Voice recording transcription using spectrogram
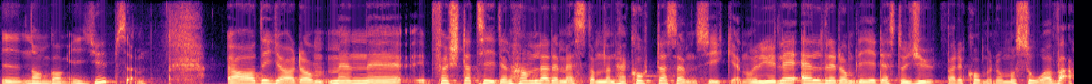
i, någon gång i djup sömn? Ja, det gör de. Men eh, första tiden handlar det mest om den här korta sömncykeln. Och ju äldre de blir desto djupare kommer de att sova.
